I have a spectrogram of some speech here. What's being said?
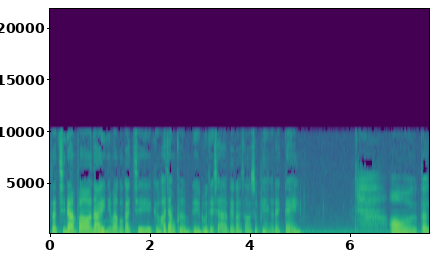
그래서 지난번 아이님하고 같이 그 화장품 네, 로드샵에 가서 쇼핑을 할 때, 어, 그러니까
